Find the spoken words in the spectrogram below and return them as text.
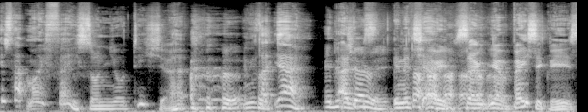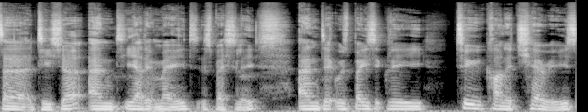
"Is that my face on your t-shirt?" And he's like, "Yeah, In a And cherry. In a cherry. So yeah, basically, it's a t-shirt, and he had it made especially, and it was basically. Two kind of cherries,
